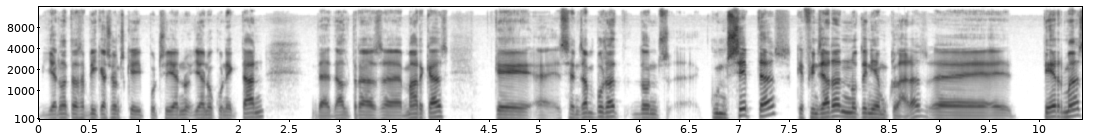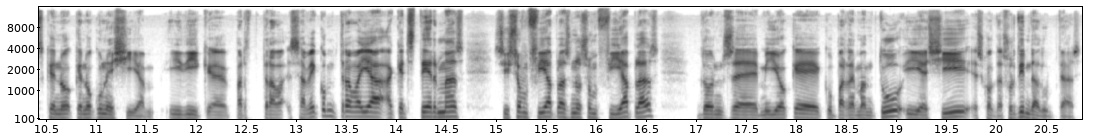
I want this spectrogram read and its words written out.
hi ha altres aplicacions que potser ja no, ja no connecten d'altres eh, marques, que eh, se'ns han posat doncs, conceptes que fins ara no teníem clares. Eh, termes que no, que no coneixíem. I dic, eh, per saber com treballar aquests termes, si són fiables o no són fiables, doncs eh, millor que, que ho parlem amb tu i així, escolta, sortim de dubtes.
